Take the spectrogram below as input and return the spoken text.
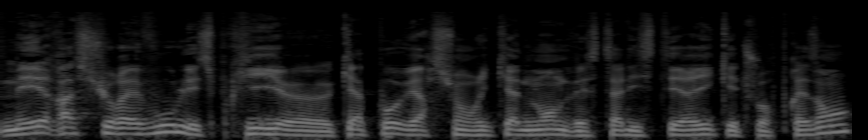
Mais rassurez-vous, l'esprit capot version ricanement de Vestal hystérique est toujours présent.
